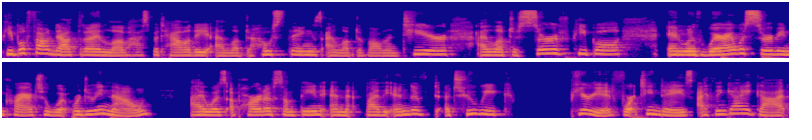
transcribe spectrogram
people found out that I love hospitality. I love to host things. I love to volunteer. I love to serve people. And with where I was serving prior to what we're doing now, I was a part of something. And by the end of a two week period, 14 days, I think I got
